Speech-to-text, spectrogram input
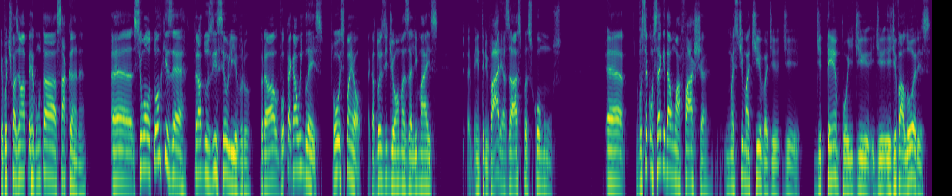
eu vou te fazer uma pergunta sacana. É, se um autor quiser traduzir seu livro para. Vou pegar o inglês ou o espanhol, pegar dois idiomas ali mais, é, entre várias aspas, comuns. É, você consegue dar uma faixa, uma estimativa de, de, de tempo e de, de, de valores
